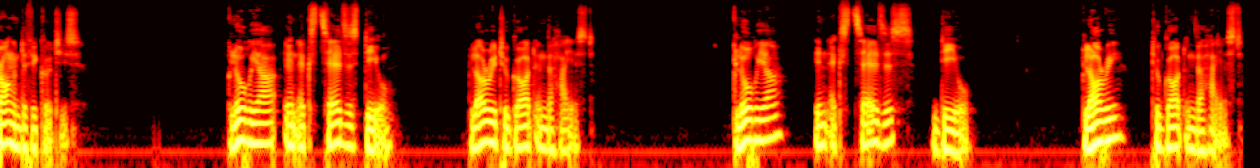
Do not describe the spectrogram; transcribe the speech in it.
Strong in difficulties. Gloria in excelsis Deo. Glory to God in the highest. Gloria in excelsis Deo. Glory to God in the highest.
